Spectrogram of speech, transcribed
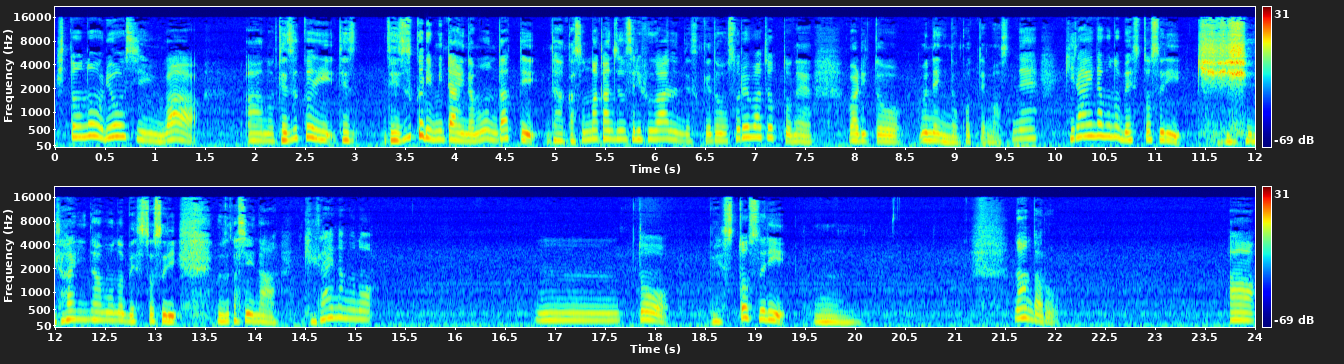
人の両親はあの手作り手手作りみたいなもんだってなんかそんな感じのセリフがあるんですけどそれはちょっとね割と胸に残ってますね。嫌いなものベスト3嫌いなものベスト3難しいな。嫌いなものうーんとベスト3うん。なんだろう。あ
